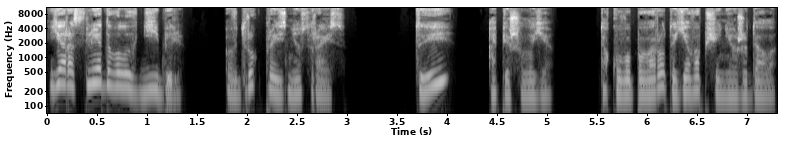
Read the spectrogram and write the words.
«Я расследовал их гибель», — вдруг произнес Райс. «Ты?» — опешила я. Такого поворота я вообще не ожидала.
